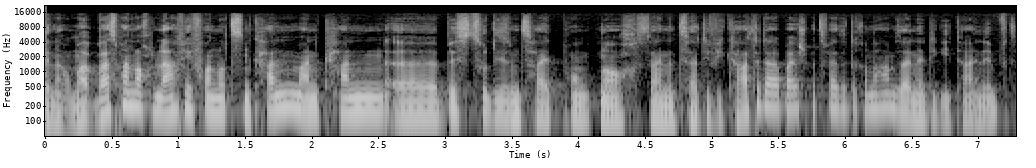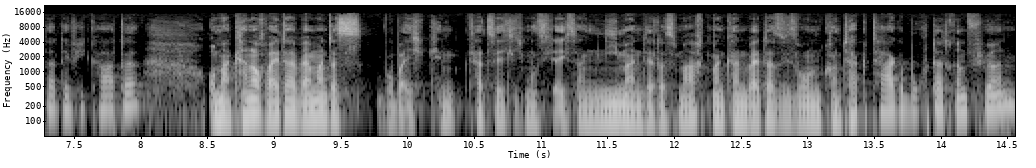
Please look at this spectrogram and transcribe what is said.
Genau. Was man noch nach wie vor nutzen kann, man kann äh, bis zu diesem Zeitpunkt noch seine Zertifikate da beispielsweise drin haben, seine digitalen Impfzertifikate. Und man kann auch weiter, wenn man das, wobei ich kenne tatsächlich, muss ich ehrlich sagen, niemand, der das macht, man kann weiter so ein Kontakttagebuch da drin führen.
